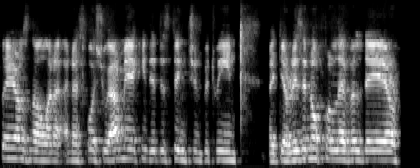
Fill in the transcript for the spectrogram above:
players now, and I, and I suppose you are making the distinction between like there is an upper level there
